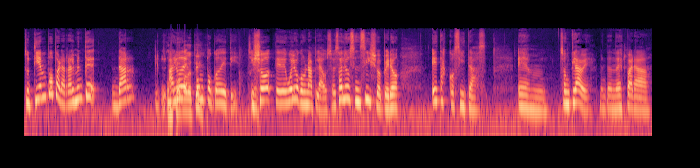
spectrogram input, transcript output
tu tiempo para realmente dar Un algo poco de ti. un poco de ti. Y yo te devuelvo con un aplauso. Es algo sencillo, pero estas cositas em, son clave, ¿me entendés? Para.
